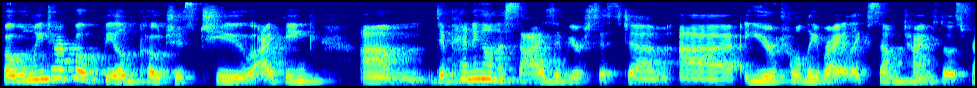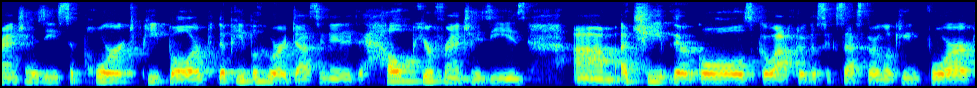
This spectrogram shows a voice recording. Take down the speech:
But when we talk about field coaches too, I think um, depending on the size of your system, uh, you're totally right. Like sometimes those franchisee support people or the people who are designated to help your franchisees um, achieve their goals, go after the success they're looking for,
